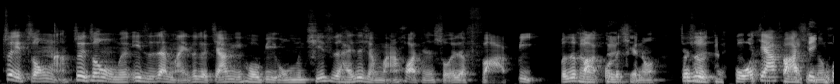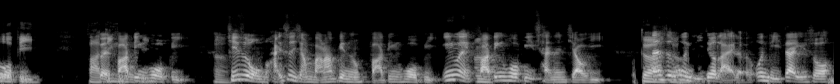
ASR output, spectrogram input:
最终啊，最终我们一直在买这个加密货币，我们其实还是想把它化成所谓的法币，不是法国的钱哦，就是国家发行的货币。对法定货币，其实我们还是想把它变成法定货币，因为法定货币才能交易。对，但是问题就来了，问题在于说，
